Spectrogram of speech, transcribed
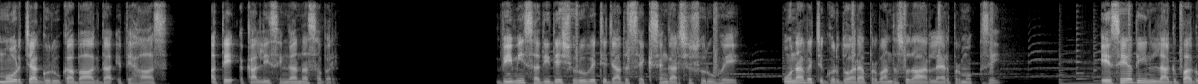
ਮੋਰਚਾ ਗੁਰੂ ਕਾ ਬਾਗ ਦਾ ਇਤਿਹਾਸ ਅਤੇ ਅਕਾਲੀ ਸਿੰਘਾਂ ਦਾ ਸਬਰ। 20ਵੀਂ ਸਦੀ ਦੇ ਸ਼ੁਰੂ ਵਿੱਚ ਜਦ ਸਿੱਖ ਸੰਘਰਸ਼ ਸ਼ੁਰੂ ਹੋਏ, ਉਹਨਾਂ ਵਿੱਚ ਗੁਰਦੁਆਰਾ ਪ੍ਰਬੰਧ ਸੁਧਾਰ ਲਹਿਰ ਪ੍ਰਮੁੱਖ ਸੀ। ਇਸੇ ਅਧੀਨ ਲਗਭਗ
